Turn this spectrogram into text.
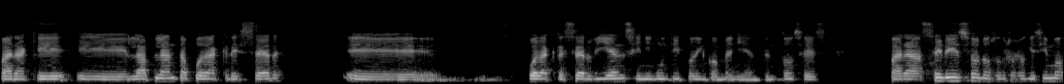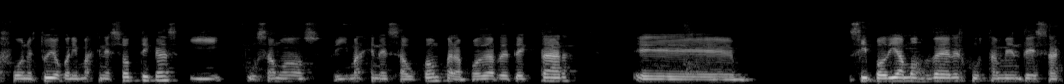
para que eh, la planta pueda crecer eh, pueda crecer bien sin ningún tipo de inconveniente. Entonces, para hacer eso, nosotros lo que hicimos fue un estudio con imágenes ópticas y usamos imágenes SAUCOM para poder detectar eh, si podíamos ver justamente esa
